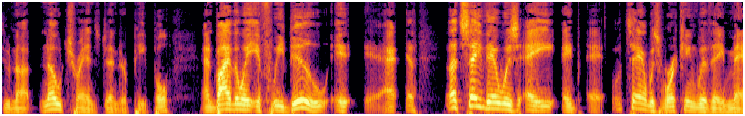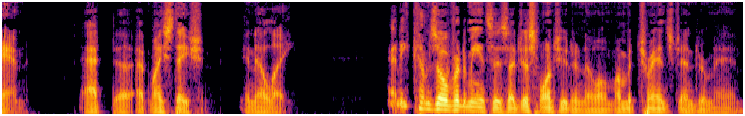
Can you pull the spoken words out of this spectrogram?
do not know transgender people. And by the way, if we do, it, it, let's say there was a, a, a, let's say I was working with a man at uh, at my station in L.A. And he comes over to me and says, "I just want you to know I'm, I'm a transgender man."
